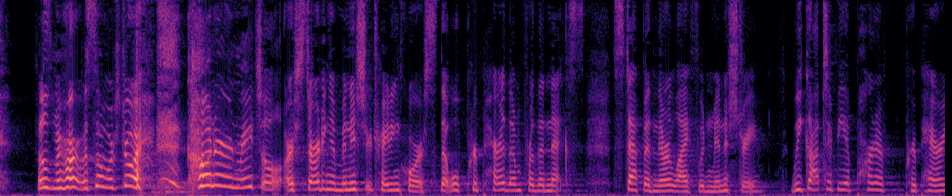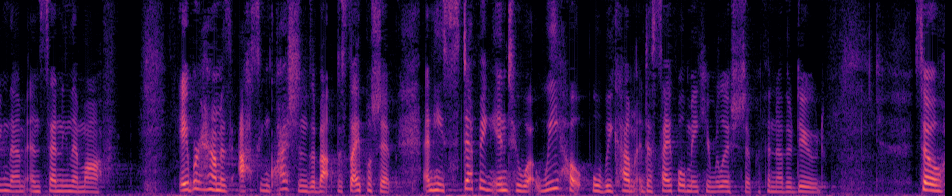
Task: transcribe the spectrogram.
fills my heart with so much joy. Connor and Rachel are starting a ministry training course that will prepare them for the next step in their life in ministry. We got to be a part of preparing them and sending them off. Abraham is asking questions about discipleship, and he's stepping into what we hope will become a disciple making relationship with another dude. So,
